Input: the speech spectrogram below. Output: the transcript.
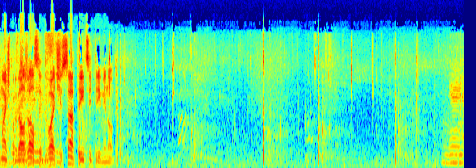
Матч продолжался 2 часа 33 минуты. Nie,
